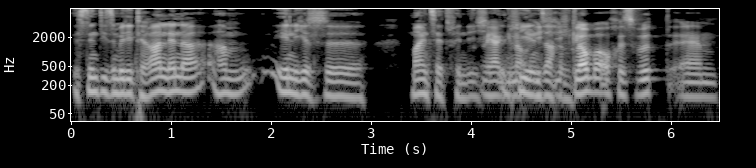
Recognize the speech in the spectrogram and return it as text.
Es sind diese mediterranen Länder, haben ähnliches äh, Mindset, finde ich, Ja, in genau. vielen Ich, Sachen. ich glaube auch, es wird, ähm,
